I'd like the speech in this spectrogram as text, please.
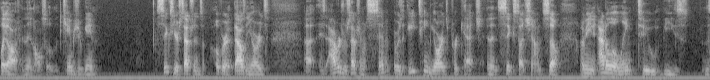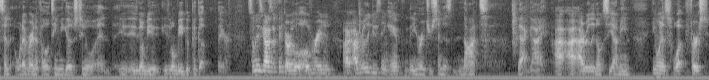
playoff and then also the championship game. Six receptions, over a thousand yards. Uh, his average reception was seven. It was 18 yards per catch, and then six touchdowns. So, I mean, add a little link to these this whatever NFL team he goes to, and he's gonna be he's gonna be a good pickup there. Some of these guys I think are a little overrated. I, I really do think Anthony Richardson is not that guy. I, I, I really don't see. I mean, he won his what first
